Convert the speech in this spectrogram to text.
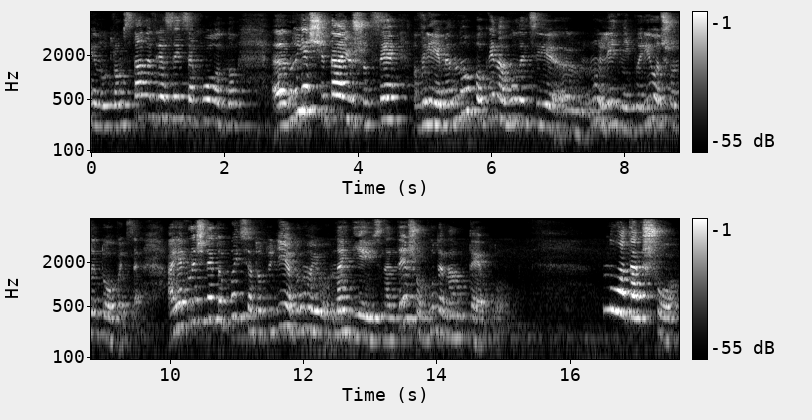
він утром встане, трясеться холодно. Е, Ну, я вважаю, що це временно, поки на вулиці е, ну, літній період, що не топиться. А як почне топитися, то тоді я думаю, надіюсь на те, що буде нам тепло. Ну, а так що?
